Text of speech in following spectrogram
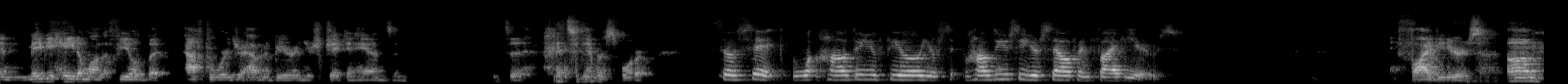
and maybe hate him on the field, but afterwards you're having a beer and you're shaking hands and it's a it's a different sport. So Zeke. How do you feel your? How do you see yourself in five years? In five years, um,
